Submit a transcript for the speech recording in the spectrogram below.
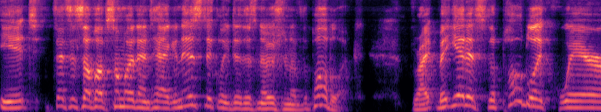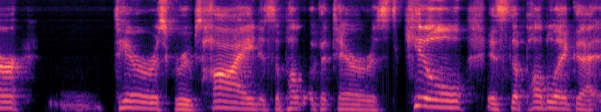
it sets itself up somewhat antagonistically to this notion of the public, right? But yet it's the public where terrorist groups hide. It's the public that terrorists kill. It's the public that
